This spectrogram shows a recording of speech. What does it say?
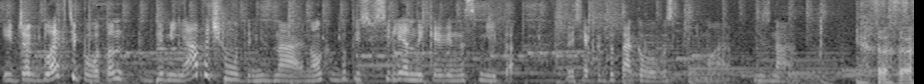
И Джек Блэк, типа, вот он для меня почему-то, не знаю, но он как будто из вселенной Кевина Смита. То есть я как-то так его воспринимаю. Не знаю.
